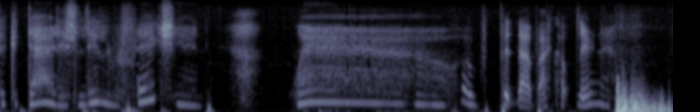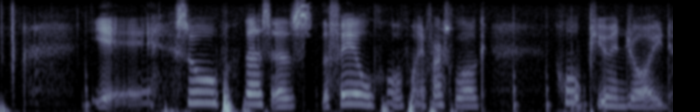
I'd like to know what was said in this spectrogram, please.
Look at that, a little reflection. Wow. I'll put that back up there now. Yeah, so this is the fail of my first vlog. Hope you enjoyed.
